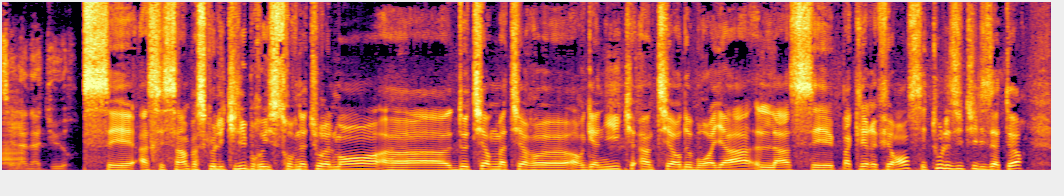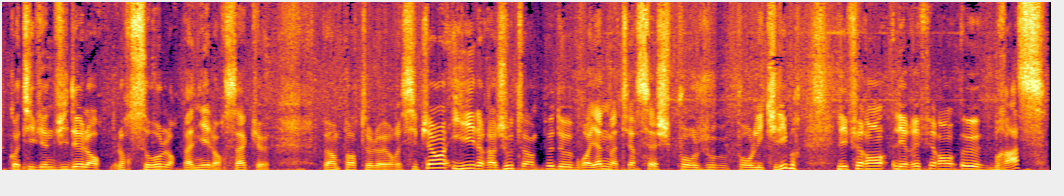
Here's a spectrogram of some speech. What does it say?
C'est la nature. C'est assez simple parce que l'équilibre il se trouve naturellement à deux tiers de matière euh, organique, un tiers de broyat. Là, c'est pas que les références, c'est tous les utilisateurs quand ils viennent vider leur, seau, leur panier, leur sac, euh, peu importe le récipient, ils rajoutent un peu de broyat de matière sèche pour, pour l'équilibre. Les, les référents, eux, brassent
